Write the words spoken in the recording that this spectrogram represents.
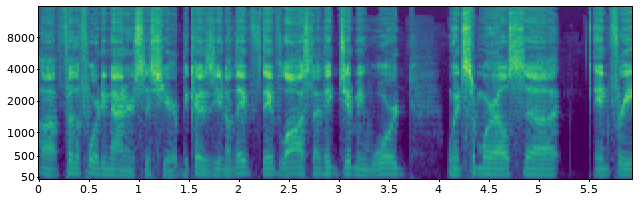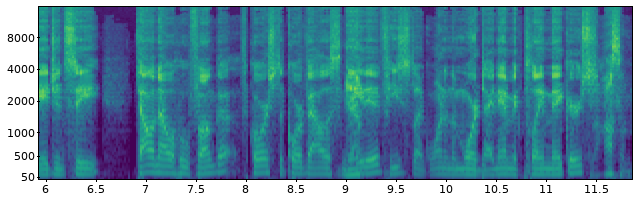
uh, for the 49ers this year because, you know, they've they've lost. I think Jimmy Ward went somewhere else uh, in free agency. Talanoa Hufanga, of course, the Corvallis Yep. native. He's like one of the more dynamic playmakers. Awesome.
